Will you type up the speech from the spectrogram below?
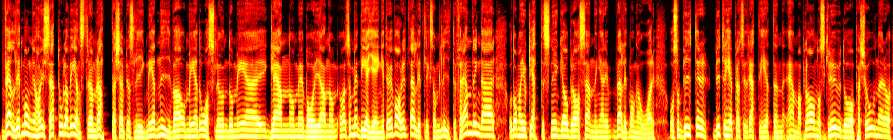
Väldigt många har ju sett Ola Wenström ratta Champions League med Niva och med Åslund och med Glenn och med Bojan och alltså med det gänget. Det har ju varit väldigt liksom, lite förändring där och de har gjort jättesnygga och bra sändningar i väldigt många år. Och så byter, byter helt plötsligt rättigheten hemmaplan och skrud och personer och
